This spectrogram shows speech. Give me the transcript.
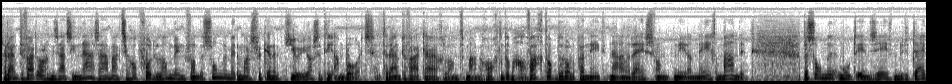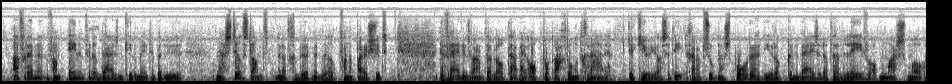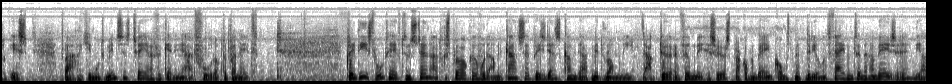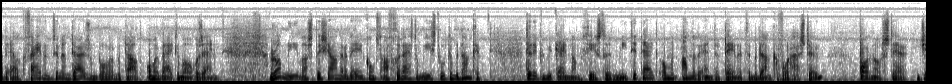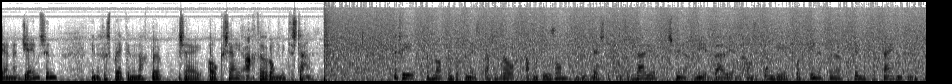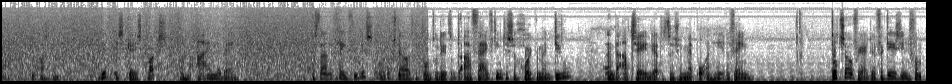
Ruimtevaartorganisatie NASA maakt zich op voor de landing van de sonde met de Marsverkenner Curiosity aan boord. Het ruimtevaartuig landt maandagochtend om half acht op de rolle planeet na een reis van meer dan negen maanden. De sonde moet in zeven minuten tijd afremmen van 21.000 km per uur naar stilstand. En dat gebeurt met behulp van een parachute. De wrijvingswarmte loopt daarbij op tot 800 graden. De Curiosity gaat op zoek naar sporen die erop kunnen wijzen dat er leven op Mars mogelijk is. Het wagentje moet minstens twee jaar verkenningen uitvoeren op de planeet. Clint Eastwood heeft een steun uitgesproken voor de Amerikaanse presidentskandidaat Mitt Romney. De acteur en filmregisseur sprak op een bijeenkomst met 325 aanwezigen. Die hadden elk 25.000 dollar betaald om erbij te mogen zijn. Romney was speciaal naar de bijeenkomst afgereisd om Eastwood te bedanken. De republikein nam gisteren niet de tijd om een andere entertainer te bedanken voor haar steun. Pornoster Jenna Jameson in een gesprek in de nachtclub zei ook zij achter Romney te staan. Het weer vanochtend op de meeste plaatsen droog, af en toe zon, met het westen kans op buien, smiddag meer buien en kans op onweer voor 21, 20 tot 25 graden. Dit was het. Dit is Kees Kwaks van de ANWB. Er staan geen files, er wordt op snelheid gecontroleerd op de A15 tussen Gorkum en Tiel en de A32 tussen Meppel en Heerenveen. Tot zover de verkeersinformatie.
